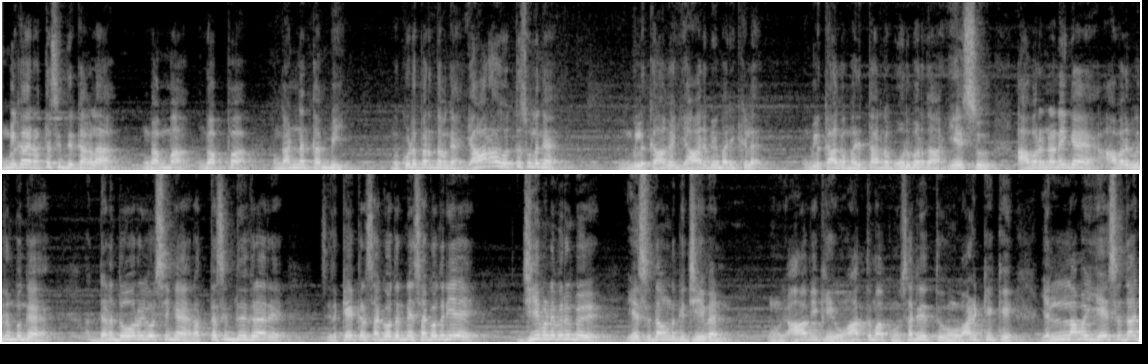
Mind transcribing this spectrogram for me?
உங்களுக்காக ரத்தம் சிந்திருக்காங்களா? உங்கள் அம்மா உங்கள் அப்பா உங்கள் அண்ணன் தம்பி உங்கள் கூட பிறந்தவங்க யாராவது ஒத்து சொல்லுங்கள் உங்களுக்காக யாருமே மறிக்கலை. உங்களுக்காக மறித்தார்னா ஒருவர் தான் இயேசு அவரை நினைங்க அவரை விரும்புங்க. தினந்தோறும் யோசிங்க ரத்தம் சிந்துகிறாரு. இதை கேட்குற சகோதரனே சகோதரியே ஜீவனை விரும்பு. இயேசு தான் உனக்கு ஜீவன். உன் ஆவிக்கு உன் ஆத்மாக்கு உன் சரீரத்து உன் வாழ்க்கைக்கு எல்லாமே இயேசு தான்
